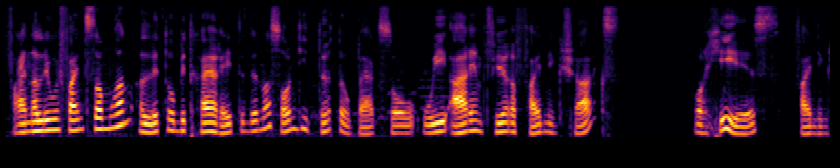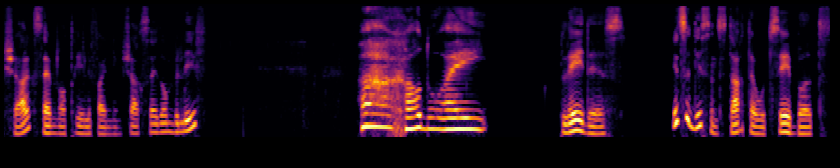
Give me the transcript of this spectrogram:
Finally we find someone a little bit higher rated than us on the turtle pack, so we are in fear of finding sharks. Or he is finding sharks. I'm not really finding sharks, I don't believe. Ah, how do I play this? It's a decent start, I would say, but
